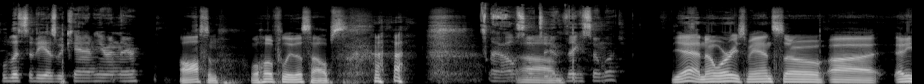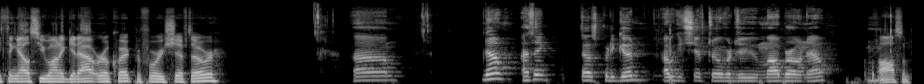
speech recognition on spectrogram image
publicity as we can here and there. Awesome. Well, hopefully this helps. I hope so Um, too. Thank you so much. yeah, no worries, man. So, uh anything else you want to get out real quick before we shift over? Um, no, I think that was pretty good. Uh, we can shift over to Marlboro now. Awesome.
